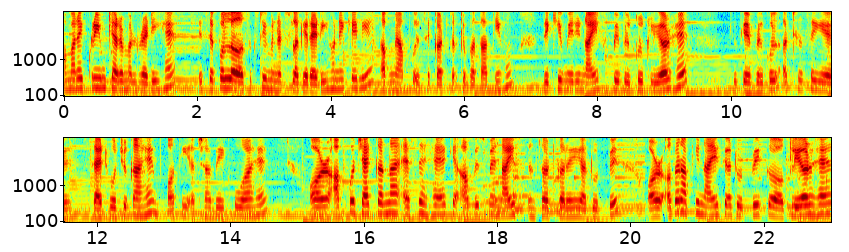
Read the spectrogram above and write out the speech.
हमारे क्रीम कैरमल रेडी है। इसे फुल सिक्सटी मिनट्स लगे रेडी होने के लिए। अब मैं आपको इसे कट करके बताती हूँ। देखिए, मेरी नाइफ भी बिल्कुल क्लियर है, क्योंकि बिल्कुल अच्छे से ये सेट हो चुका है। बहुत ही अच्छा बेक हुआ है। और आपको चेक करना ऐसे है कि आप इसमें नाइफ़ इंसर्ट करें या टूथपिक और अगर आपकी नाइफ़ या टूथपिक क्लियर है,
